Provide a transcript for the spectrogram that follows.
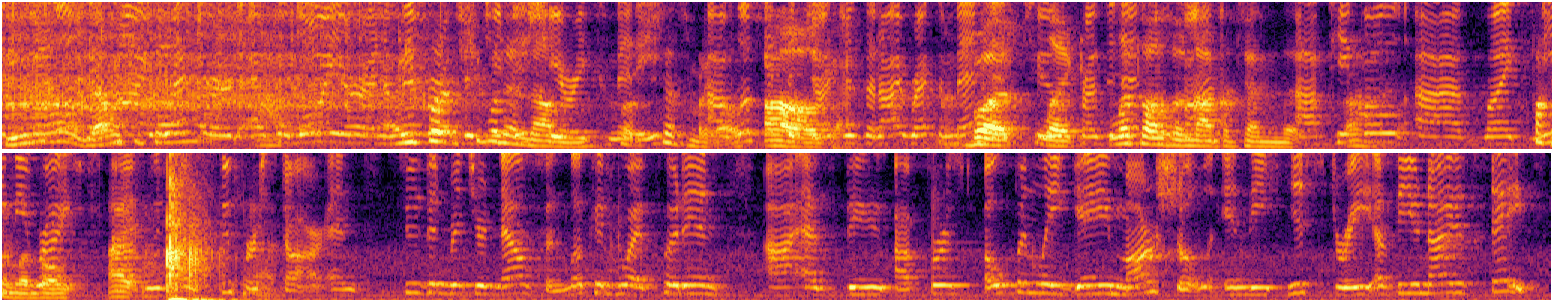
female. Is that what you're saying? As a lawyer and a I mean, member of the she put in, um, Judiciary Committee, she said somebody uh, else. look at Oh, the okay. judges that I recommended But to like, President let's also Obama. not pretend that Uh, people uh, like Mimi liberals. Wright, uh, I- who's a superstar, and Susan Richard Nelson. Look at who I put in uh, as the uh, first openly gay marshal in the history of the United States.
